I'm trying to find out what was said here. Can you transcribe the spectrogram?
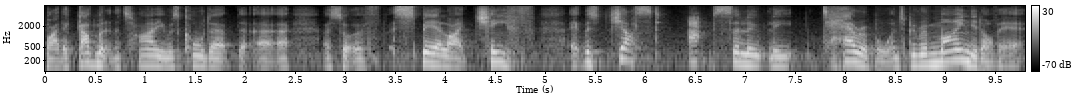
by the government at the time. He was called a, a, a, sort of spear like chief. It was just absolutely terrible. And to be reminded of it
